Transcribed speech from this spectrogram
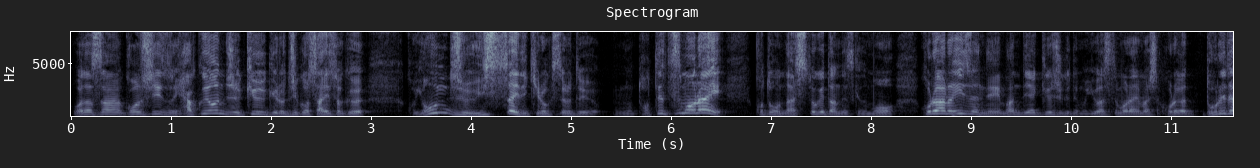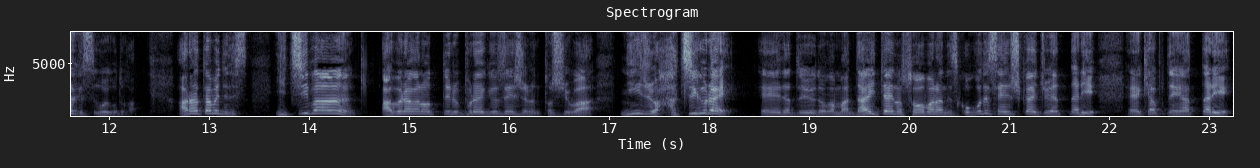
和田さん今シーズン149キロ自己最速。41歳で記録するというとてつもないことを成し遂げたんですけどもこれはあの以前ねマンディア球塾でも言わせてもらいましたこれがどれだけすごいことか改めてです一番脂が乗ってるプロ野球選手の年は28ぐらいえー、だというのがまあ大体の相場なんです。ここで選手会長やったり、えー、キャプテンやったり、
